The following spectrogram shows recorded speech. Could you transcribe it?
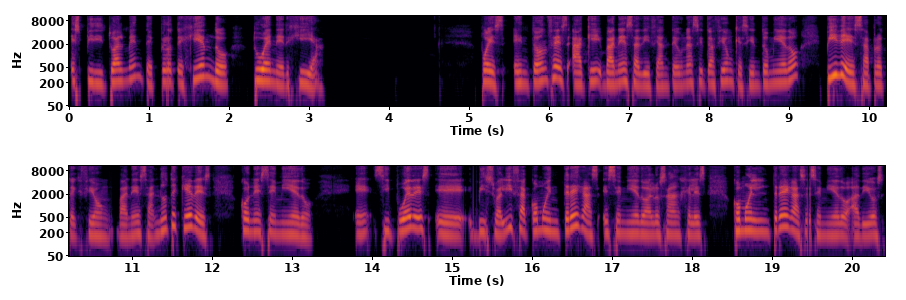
espiritualmente, protegiendo tu energía. Pues entonces aquí Vanessa dice, ante una situación que siento miedo, pide esa protección, Vanessa, no te quedes con ese miedo. Eh, si puedes, eh, visualiza cómo entregas ese miedo a los ángeles, cómo entregas ese miedo a Dios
